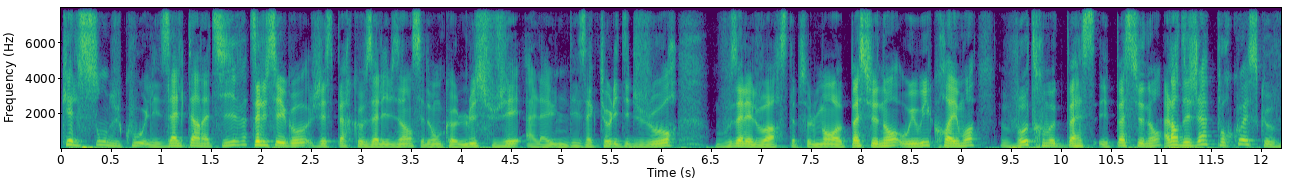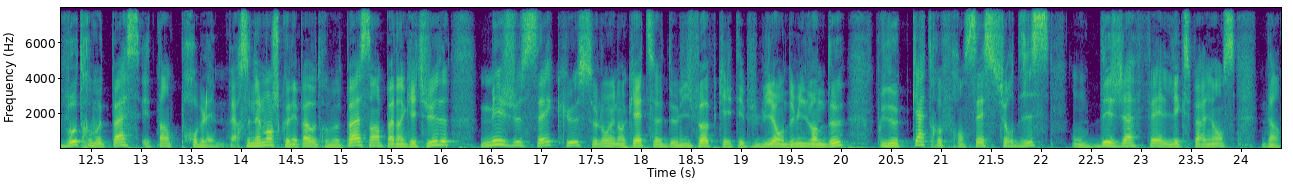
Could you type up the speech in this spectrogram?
Quelles sont du coup les alternatives? Salut c'est Hugo, j'espère que vous allez bien, c'est donc le sujet à la une des actualités du jour. Vous allez le voir, c'est absolument passionnant. Oui oui, croyez-moi, votre mot de passe est passionnant. Alors déjà, pourquoi est-ce que votre mot de passe est un problème? Personnellement, je connais pas votre mot de passe, hein, pas d'inquiétude, mais je sais que selon une enquête de l'IFOP qui a été publiée en 2022, plus de 4 Français sur 10 ont déjà fait l'expérience d'un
